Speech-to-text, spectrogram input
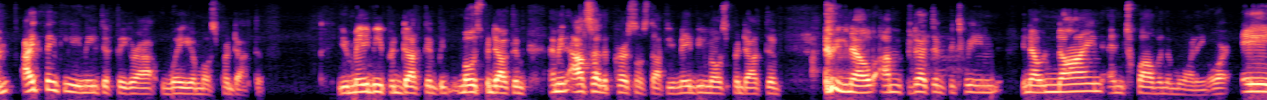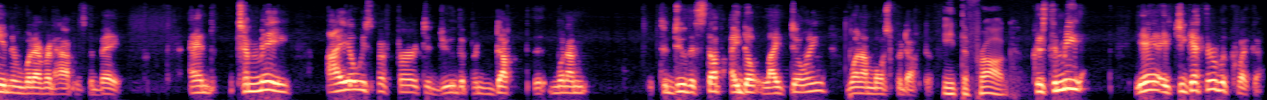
I think you need to figure out where you're most productive. You may be productive, be- most productive. I mean, outside the personal stuff, you may be most productive. you know, I'm productive between you know nine and twelve in the morning, or eight and whatever it happens to be. And to me, I always prefer to do the product when I'm to do the stuff I don't like doing when I'm most productive. Eat the frog. Because to me, yeah, it's, you get through it quicker.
